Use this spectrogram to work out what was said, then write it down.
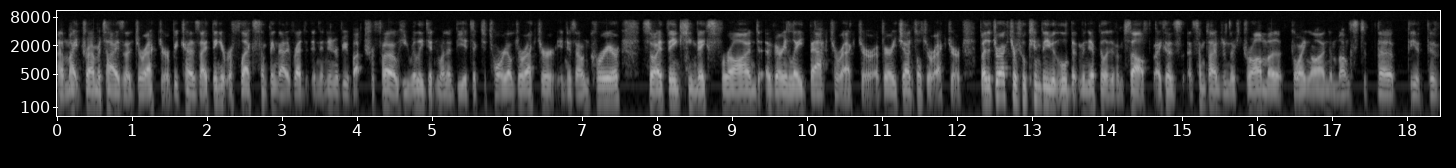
uh, might dramatize a director. Because I think it reflects something that I read in an interview about Truffaut. He really didn't want to be a dictatorial director in his own career, so I think he makes Ferrand a very laid back director, a very gentle director, but a director who can be a little bit manipulative himself. Because sometimes when there's drama going on amongst the the, the,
